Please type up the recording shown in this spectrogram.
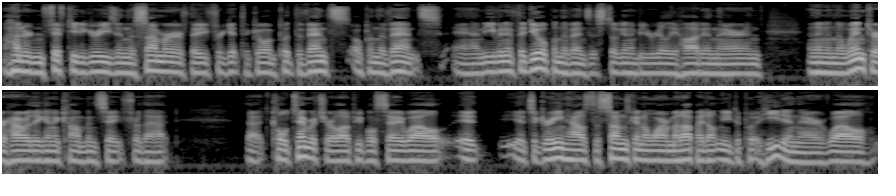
150 degrees in the summer if they forget to go and put the vents, open the vents. And even if they do open the vents, it's still going to be really hot in there. And, and then in the winter, how are they going to compensate for that? That cold temperature. A lot of people say, "Well, it it's a greenhouse. The sun's going to warm it up. I don't need to put heat in there." Well,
